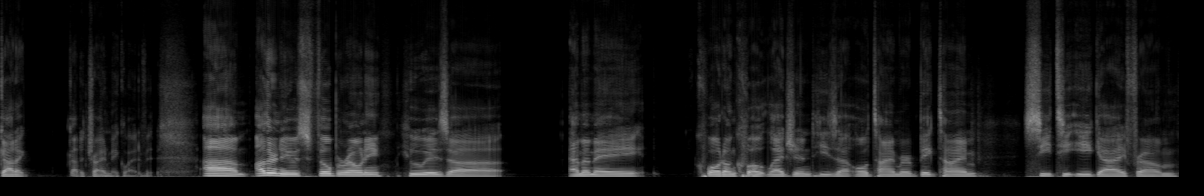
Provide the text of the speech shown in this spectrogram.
gotta gotta try and make light of it. Um, other news: Phil Baroni, who is uh, MMA quote unquote legend. He's an old timer, big time CTE guy from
